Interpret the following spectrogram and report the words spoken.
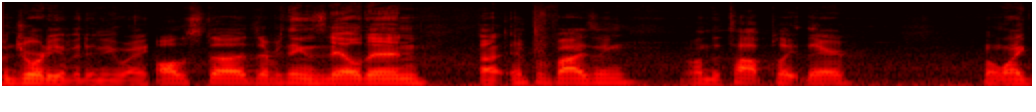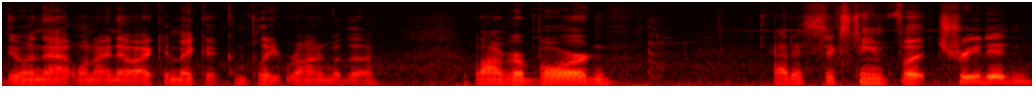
Majority of it anyway. All the studs, everything's nailed in. Uh, improvising on the top plate there. Don't like doing that when I know I can make a complete run with a longer board. Had a 16 foot treated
